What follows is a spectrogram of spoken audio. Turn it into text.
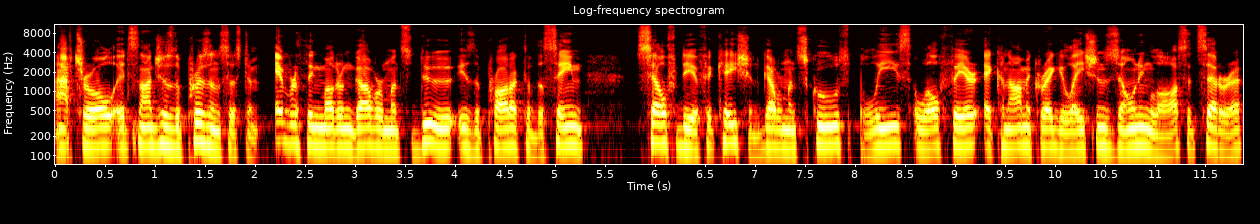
After all, it's not just the prison system. Everything modern governments do is the product of the same self deification. Government schools, police, welfare, economic regulations, zoning laws, etc.,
